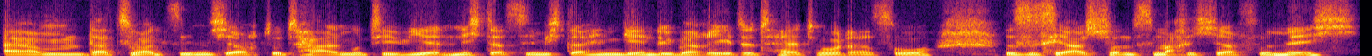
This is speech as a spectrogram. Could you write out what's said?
Ähm, dazu hat sie mich auch total motiviert. Nicht, dass sie mich dahingehend überredet hätte oder so. Das ist ja schon, das mache ich ja für mich.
